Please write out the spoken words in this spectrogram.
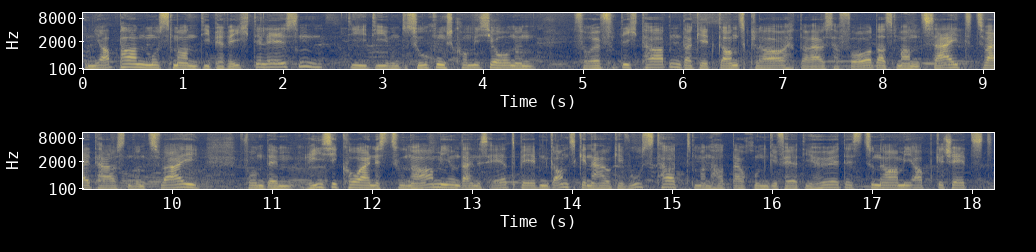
in Japan muss man die Berichte lesen, die die Untersuchungskommissionen veröffentlicht haben. Da geht ganz klar daraus hervor, dass man seit 2002 von dem Risiko eines Tsunami und eines Erdbeben ganz genau gewusst hat. Man hat auch ungefähr die Höhe des Tsunami abgeschätzt.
